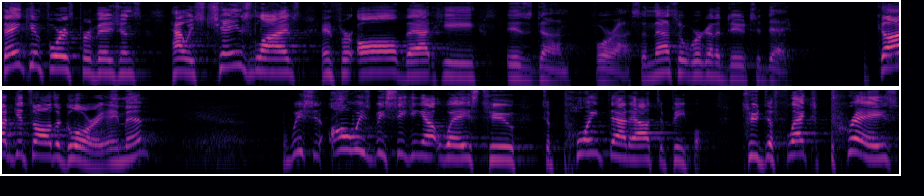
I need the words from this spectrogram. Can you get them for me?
thank Him for His provisions, how He's changed lives, and for all that He is done for us. And that's what we're going to do today. God gets all the glory. Amen? And we should always be seeking out ways to, to point that out to people, to deflect praise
